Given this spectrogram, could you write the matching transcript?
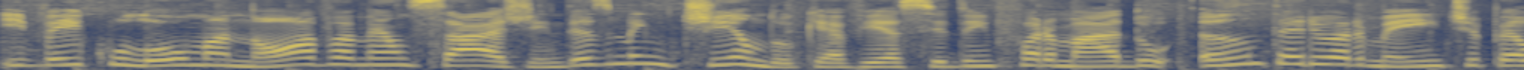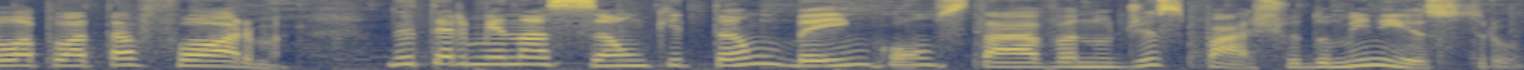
e veiculou uma nova mensagem desmentindo o que havia sido informado anteriormente pela plataforma, determinação que também constava no despacho do ministro.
